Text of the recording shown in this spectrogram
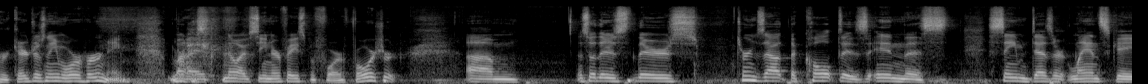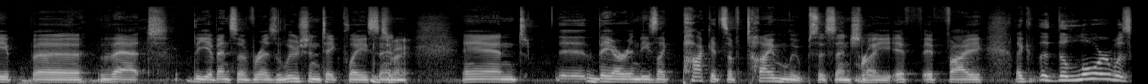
her character's name or her name, but Right. I know I've seen her face before for sure. Um, so there's there's turns out the cult is in this same desert landscape uh, that the events of Resolution take place That's in, right. and uh, they are in these like pockets of time loops essentially Right. if if i like the, the lore was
